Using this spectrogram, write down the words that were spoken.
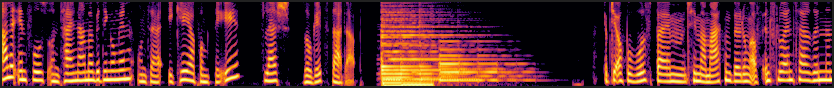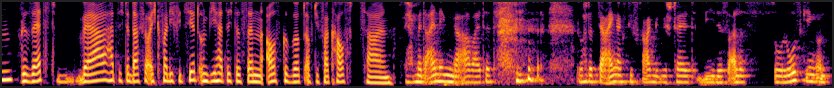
Alle Infos und Teilnahmebedingungen unter ikea.de slash so geht Startup. Habt ihr auch bewusst beim Thema Markenbildung auf Influencerinnen gesetzt. Wer hat sich denn da für euch qualifiziert und wie hat sich das denn ausgewirkt auf die Verkaufszahlen? Wir haben mit einigen gearbeitet. du hattest ja eingangs die Frage gestellt, wie das alles so losging und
